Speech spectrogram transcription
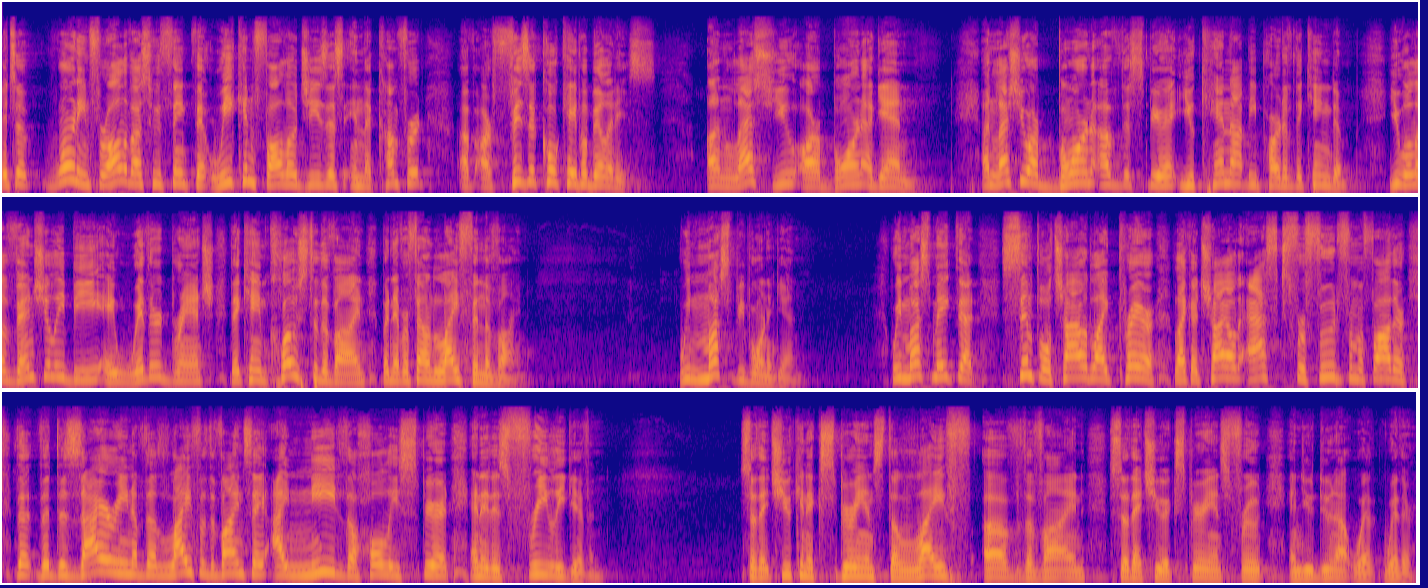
it's a warning for all of us who think that we can follow Jesus in the comfort of our physical capabilities unless you are born again. Unless you are born of the Spirit, you cannot be part of the kingdom. You will eventually be a withered branch that came close to the vine but never found life in the vine. We must be born again. We must make that simple childlike prayer like a child asks for food from a father, the, the desiring of the life of the vine, say, I need the Holy Spirit, and it is freely given. So that you can experience the life of the vine, so that you experience fruit and you do not wither.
